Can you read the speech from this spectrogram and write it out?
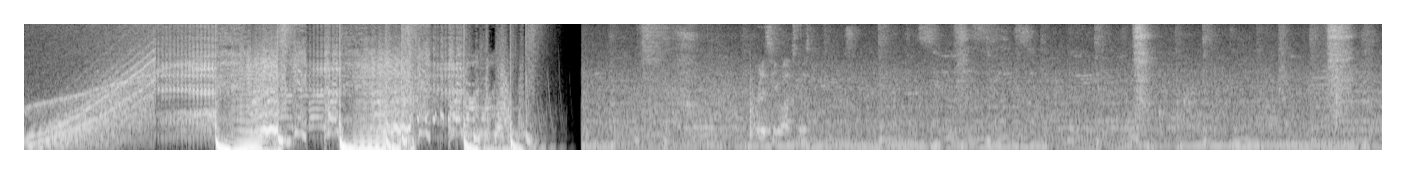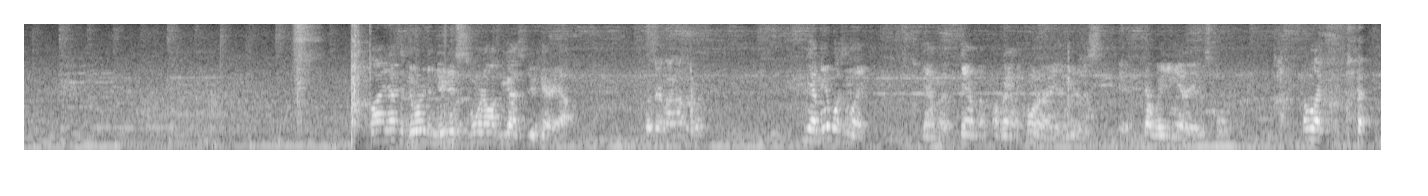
Where does he watch this? Flying out the door, the newness is worn off, you guys do carry out. Was there a line out the door? Yeah, I mean, it wasn't like down the, down the, around the corner or anything, but it was, Yeah. that waiting area was full. I'm like,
